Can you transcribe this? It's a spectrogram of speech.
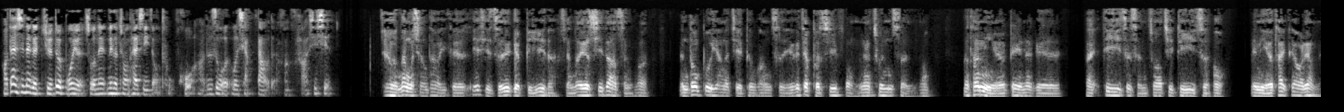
好，但是那个绝对不会有人说那那个状态是一种突破，哈，这是我我想到的，啊，好，谢谢。就让我想到一个，也许只是一个比喻的，想到一个希腊神话，很多不一样的解读方式。有一个叫波西风，那春神哦，那他女儿被那个哎地狱之神抓去地狱之后，那女儿太漂亮了，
